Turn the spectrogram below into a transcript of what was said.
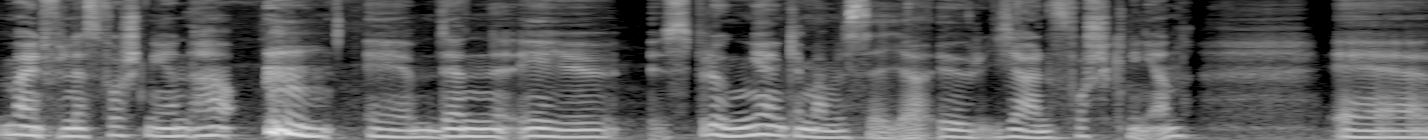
mindfulnessforskningen eh, den är ju sprungen kan man väl säga ur hjärnforskningen. Eh,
